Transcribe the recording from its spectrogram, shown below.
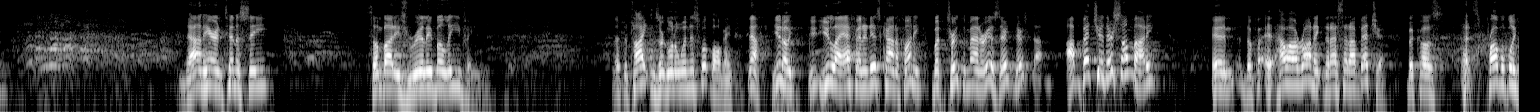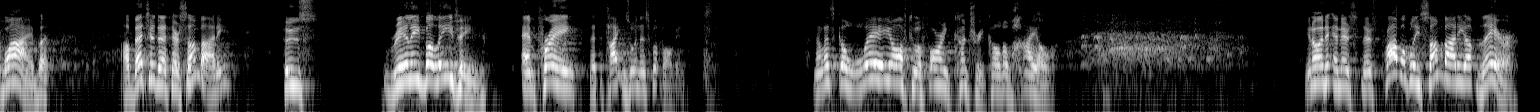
down here in Tennessee, somebody's really believing that the Titans are going to win this football game. Now, you know, you, you laugh and it is kind of funny, but truth of the matter is, there, there's, I bet you there's somebody. And the, how ironic that I said, I bet you, because that's probably why. But I'll bet you that there's somebody who's really believing and praying that the Titans win this football game. Now let's go way off to a foreign country called Ohio. you know, and, and, there's, there's probably somebody up there,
